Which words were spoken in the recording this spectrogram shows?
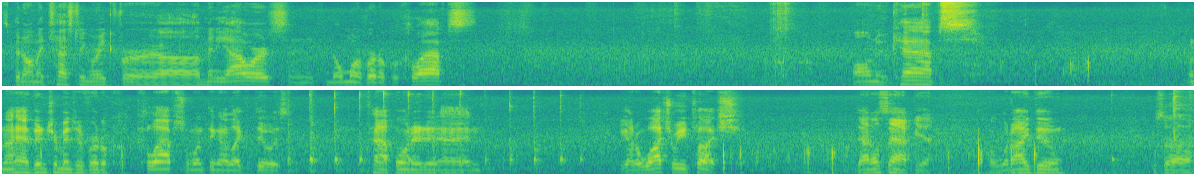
It's been on my testing rig for uh, many hours and no more vertical collapse. All new caps. When I have intermittent vertical collapse, one thing I like to do is tap on it and you gotta watch where you touch. That'll zap you. But what I do is uh,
